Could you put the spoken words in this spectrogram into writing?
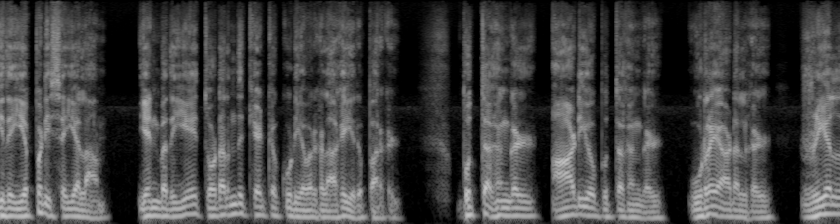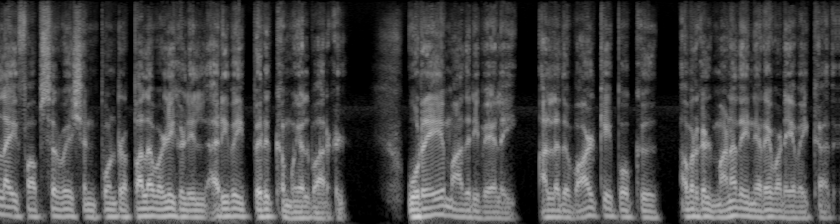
இதை எப்படி செய்யலாம்? என்பதையே தொடர்ந்து கேட்கக்கூடியவர்களாக இருப்பார்கள். புத்தகங்கள் ஆடியோ புத்தகங்கள் உரையாடல்கள் ரியல் லைஃப் அப்சர்வேஷன் போன்ற பல வழிகளில் அறிவை பெருக்க முயல்வார்கள். ஒரே மாதிரி வேலை அல்லது வாழ்க்கை போக்கு அவர்கள் மனதை நிறைவடைய வைக்காது.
